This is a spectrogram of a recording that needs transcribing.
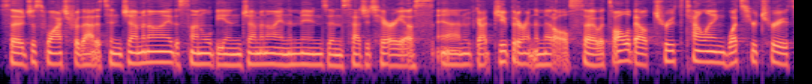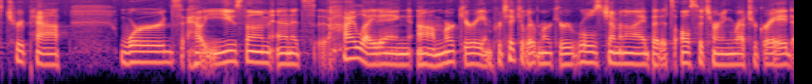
So just watch for that. It's in Gemini. The sun will be in Gemini and the moon's in Sagittarius. And we've got Jupiter in the middle. So it's all about truth telling. What's your truth, true path, words, how you use them. And it's highlighting um, Mercury in particular. Mercury rules Gemini, but it's also turning retrograde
